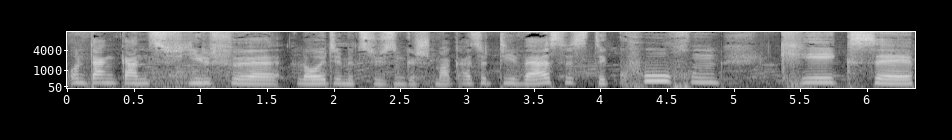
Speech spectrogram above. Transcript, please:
und dann ganz viel für Leute mit süßem Geschmack. Also diverseste Kuchen, Kekse.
